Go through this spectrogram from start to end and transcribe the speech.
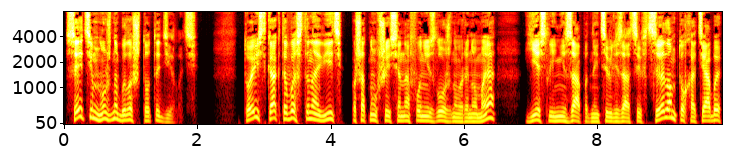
С этим нужно было что-то делать. То есть как-то восстановить пошатнувшееся на фоне изложенного реноме, если не западной цивилизации в целом, то хотя бы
